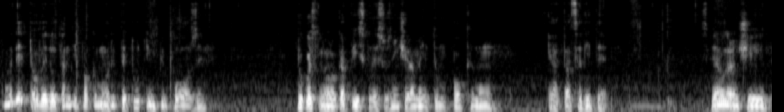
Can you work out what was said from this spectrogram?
Come detto, vedo tanti Pokémon ripetuti in più pose. Io questo non lo capisco, adesso sinceramente un Pokémon è la tazza di tè. Speriamo che non ci...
